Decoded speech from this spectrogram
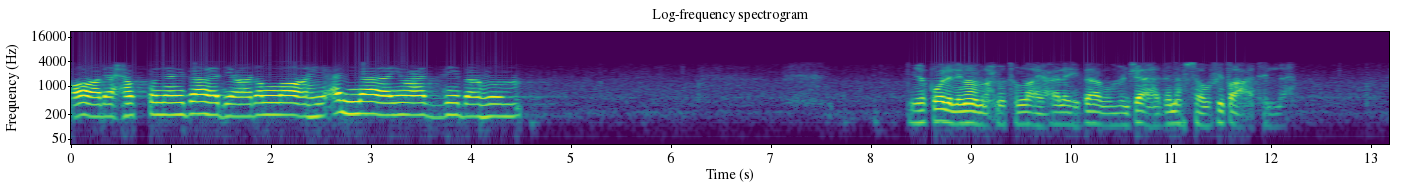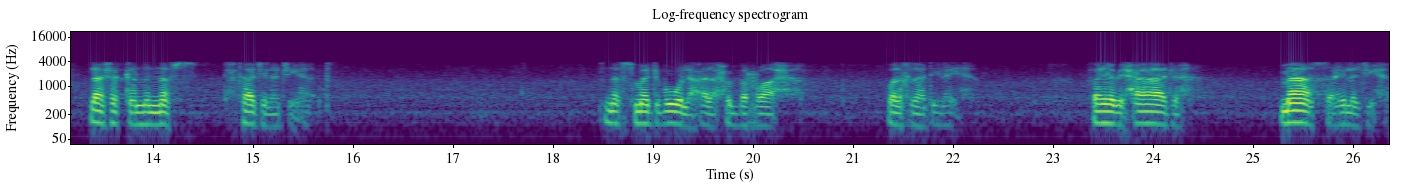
قال حق العباد على الله ألا يعذبهم. يقول الإمام رحمة الله عليه باب من جاهد نفسه في طاعة الله. لا شك أن النفس تحتاج إلى جهاد. النفس مجبولة على حب الراحة والإخلاد إليها فهي بحاجة ماسة إلى الجهاد.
